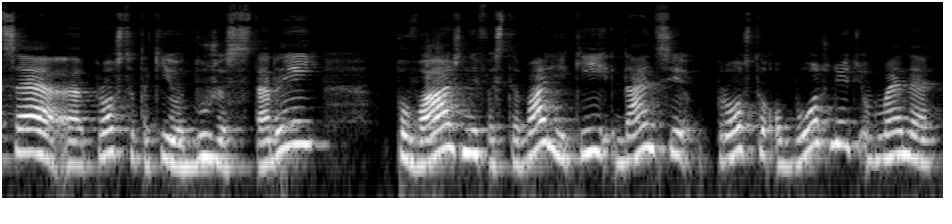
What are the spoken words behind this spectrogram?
Це е, просто такий от дуже старий, поважний фестиваль, який данці просто обожнюють. У мене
